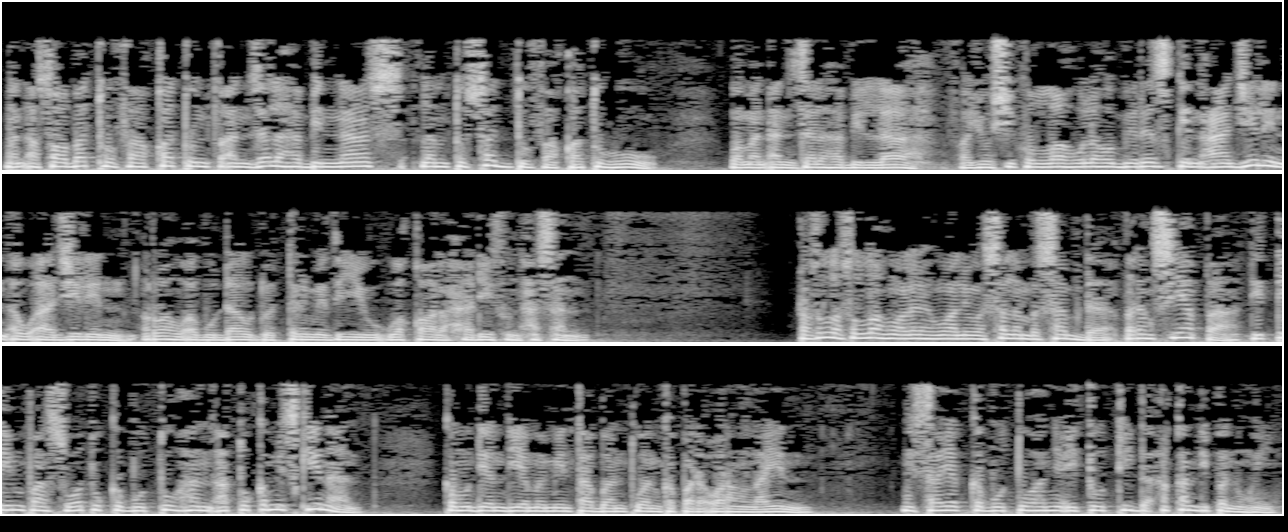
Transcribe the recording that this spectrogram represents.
Man asabathu faqatun fa anzalaha bin nas lam tusaddu faqatuhu. Wa man anzalaha billah fayushikullahu lahu birizqin ajilin aw ajilin rawahu Abu Daud wa Tirmidzi wa qala haditsun hasan. Rasulullah Shallallahu Alaihi Wasallam bersabda, barang siapa ditimpa suatu kebutuhan atau kemiskinan, kemudian dia meminta bantuan kepada orang lain, niscaya kebutuhannya itu tidak akan dipenuhi,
